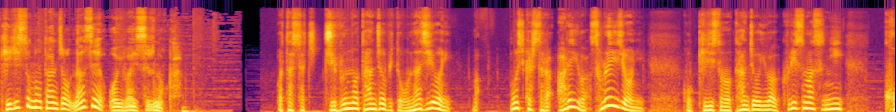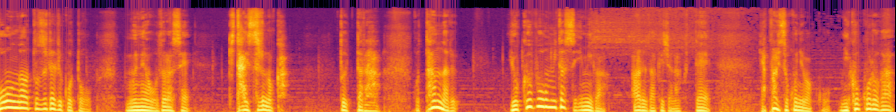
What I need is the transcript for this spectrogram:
キリストの誕生をなぜお祝いするのか。私たち自分の誕生日と同じように、ま、もしかしたらあるいはそれ以上に、こうキリストの誕生を祝うクリスマスに幸運が訪れることを胸を躍らせ期待するのか。と言ったら、単なる欲望を満たす意味があるだけじゃなくて、やっぱりそこにはこう、見心が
